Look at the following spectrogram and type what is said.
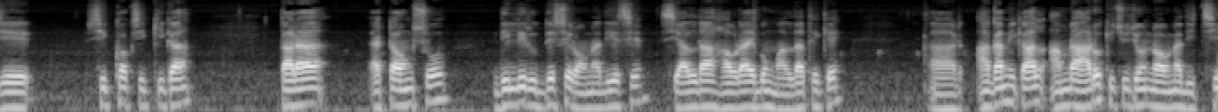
যে শিক্ষক, শিক্ষিকা, তারা একটা অংশ দিল্লির উদ্দেশ্যে রওনা দিয়েছে শিয়ালদা, হাওড়া এবং মালদা থেকে। আর আগামীকাল আমরা আরও কিছুজন রওনা দিচ্ছি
